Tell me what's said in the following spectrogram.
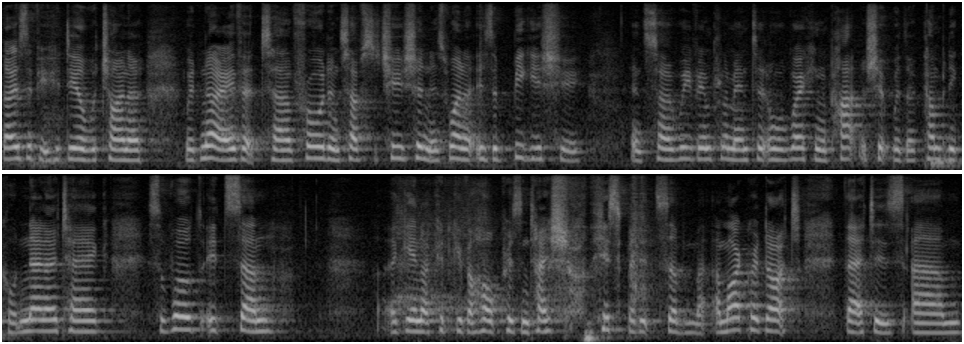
Those of you who deal with China would know that uh, fraud and substitution is, one, is a big issue. And so we've implemented, or working in partnership with a company called Nanotag. It's the world, it's um, Again, I could give a whole presentation on this, but it's a, a microdot that is um,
